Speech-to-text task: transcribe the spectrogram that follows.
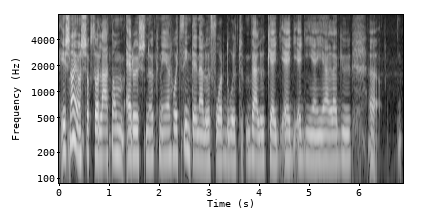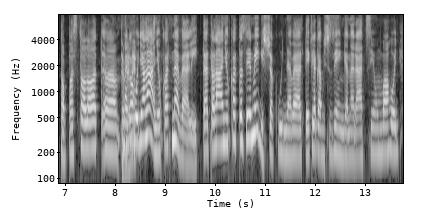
és nagyon sokszor látom erős nőknél, hogy szintén előfordult velük egy, egy, egy ilyen jellegű tapasztalat, De meg ahogy a lányokat nevelik. Tehát a lányokat azért mégiscsak úgy nevelték, legalábbis az én generációmban, hogy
